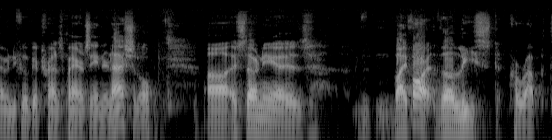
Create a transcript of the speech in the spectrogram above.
I mean, if you look at Transparency International, uh, Estonia is by far the least corrupt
